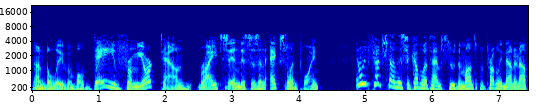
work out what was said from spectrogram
Unbelievable. Dave from Yorktown writes, and this is an excellent point, and we've touched on this a couple of times through the months, but probably not enough.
